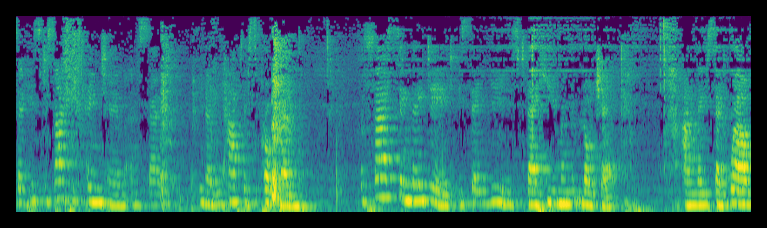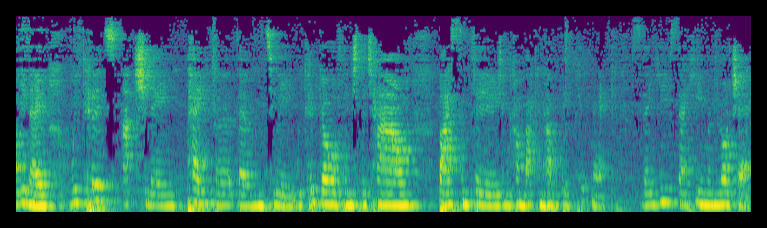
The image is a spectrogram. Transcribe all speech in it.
so his disciples came to him and said, You know, we have this problem. The first thing they did is they used their human logic. And they said, well, you know, we could actually pay for them to eat. We could go off into the town, buy some food, and come back and have a big picnic. So they used their human logic.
